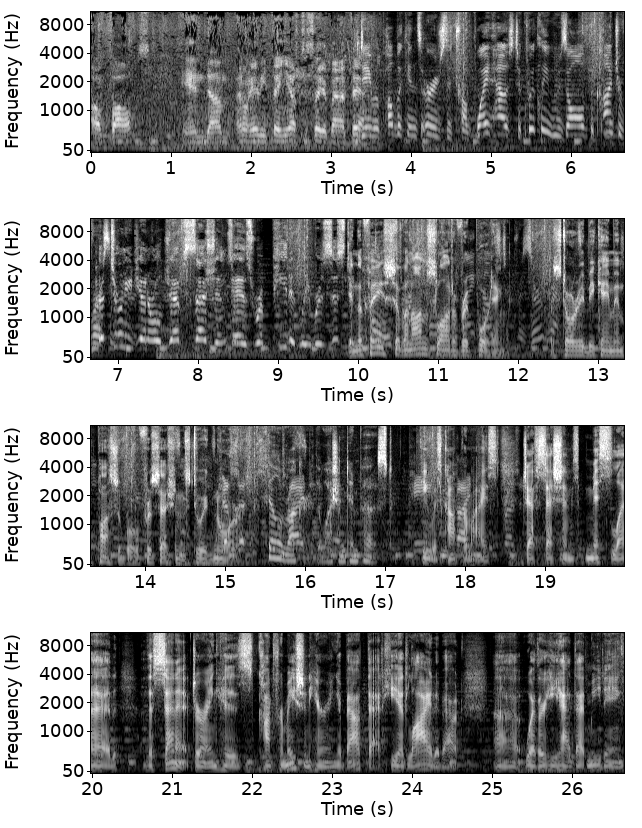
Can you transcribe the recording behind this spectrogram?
are false. And um, I don't have anything else to say about that. Today, Republicans urged the Trump White House to quickly resolve the controversy. Attorney General Jeff Sessions has repeatedly resisted. In the face of an onslaught of reporting, the story became impossible for Sessions to ignore. Phil Rucker, The Washington Post. He was compromised. Jeff Sessions misled the Senate during his confirmation hearing about that. He had lied about uh, whether he had that meeting.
